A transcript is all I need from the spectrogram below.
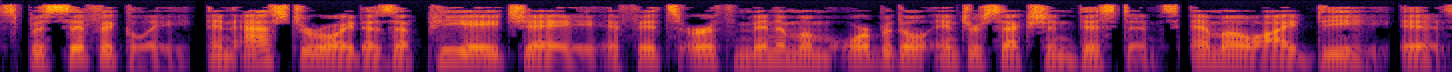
Specifically, an asteroid is a PHA if its Earth minimum orbital intersection distance (MOID) is.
